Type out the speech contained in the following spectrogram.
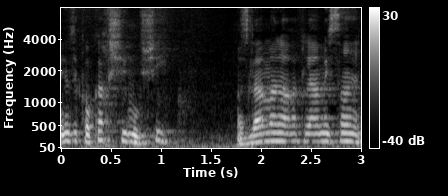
אם זה כל כך שימושי, אז למה רק לעם ישראל?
